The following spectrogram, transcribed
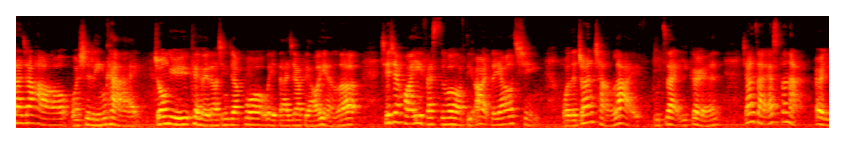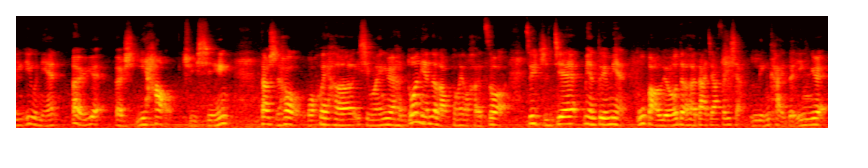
大家好，我是林凯，终于可以回到新加坡为大家表演了。谢谢华裔 Festival of the Art 的邀请，我的专场 Live 不再一个人，将在 Esplanade 二零一五年二月二十一号举行。到时候我会和一起玩音乐很多年的老朋友合作，最直接面对面无保留的和大家分享林凯的音乐。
